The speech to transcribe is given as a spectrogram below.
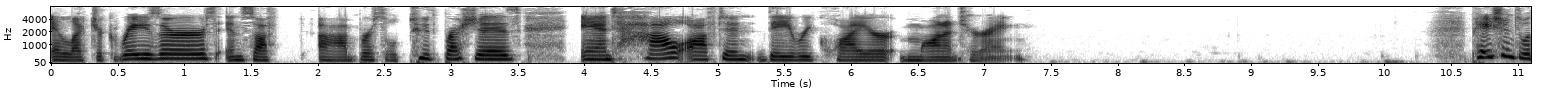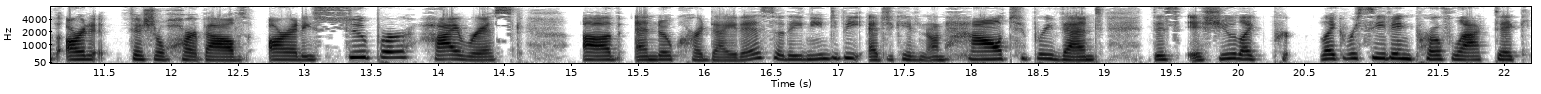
electric razors and soft uh, bristle toothbrushes and how often they require monitoring. Patients with artificial heart valves are at a super high risk of endocarditis, so they need to be educated on how to prevent this issue, like like receiving prophylactic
